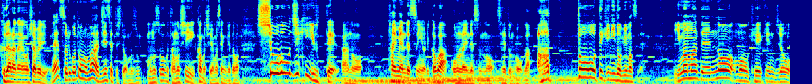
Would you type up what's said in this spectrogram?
くだらないおしゃべりをねすることもまあ人生としてはものすごく楽しいかもしれませんけども正直言ってあの対面レッスンよりかはオンラインレッスンの生徒の方が圧倒的に伸びますね。今までのもう経験上、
